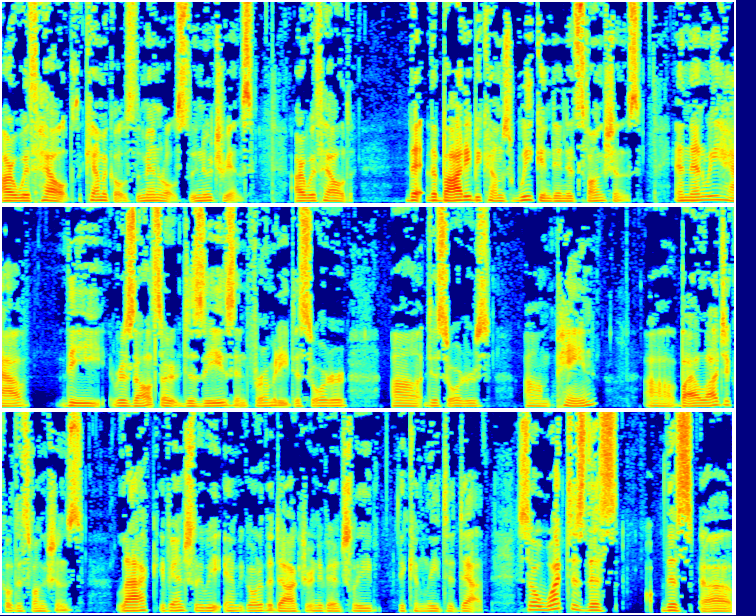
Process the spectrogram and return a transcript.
are withheld, the chemicals, the minerals, the nutrients are withheld, the, the body becomes weakened in its functions, and then we have the results are disease, infirmity, disorder, uh, disorders, um, pain, uh, biological dysfunctions, lack. Eventually, we and we go to the doctor, and eventually it can lead to death. So, what does this this uh,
